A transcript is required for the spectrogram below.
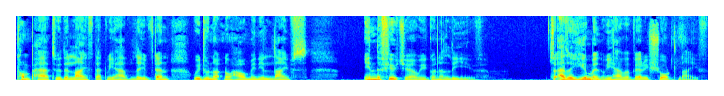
compared to the life that we have lived and we do not know how many lives in the future we're going to live so as a human we have a very short life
